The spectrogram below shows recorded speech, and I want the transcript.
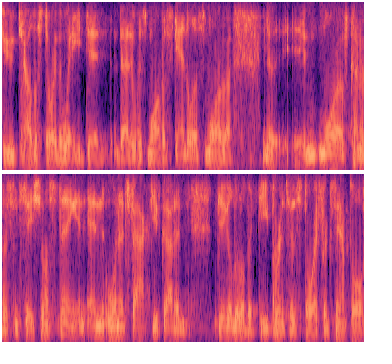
to tell the story the way he did. That it was more of a scandalous, more of a, you know, more of kind of a sensationalist thing. And and when in fact you've got to dig a little bit deeper into the story. For example,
